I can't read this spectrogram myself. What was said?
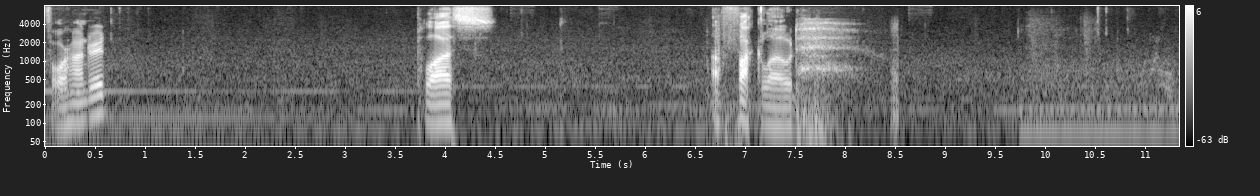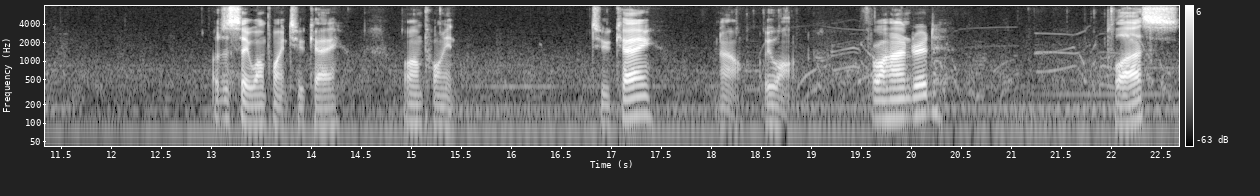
400. Plus a fuckload. I'll just say 1.2k. 1.2k? No, we won't. 400 plus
